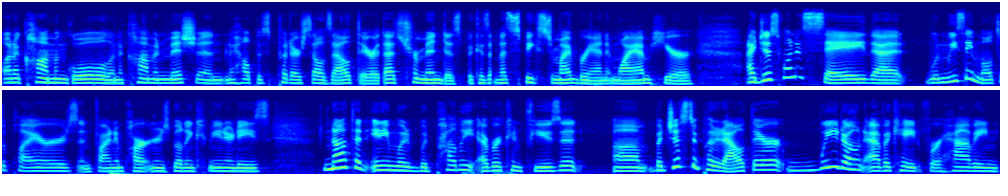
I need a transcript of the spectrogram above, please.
on a common goal and a common mission to help us put ourselves out there. That's tremendous because that speaks to my brand and why I'm here. I just want to say that when we say multipliers and finding partners, building communities, Not that anyone would probably ever confuse it, um, but just to put it out there, we don't advocate for having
